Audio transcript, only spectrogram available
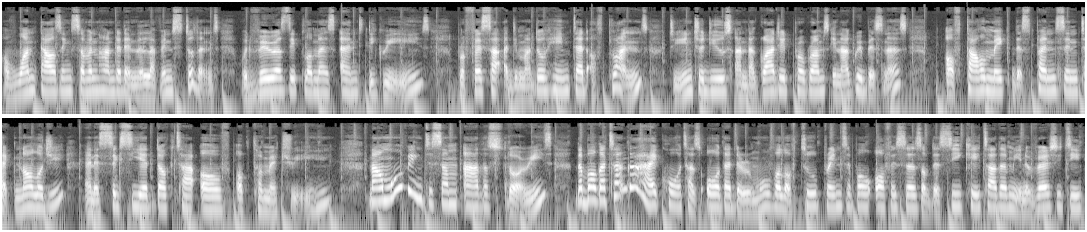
of 1,711 students with various diplomas and degrees. Professor Adimado hinted of plans to introduce undergraduate programs in agribusiness, ophthalmic dispensing technology, and a six year doctor of optometry. Now, moving to some other stories, the Bolgatanga High Court has ordered the removal of two principal officers of the CK Tedam University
